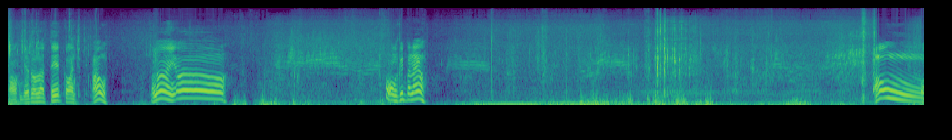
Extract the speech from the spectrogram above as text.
เอาเดี๋ยวเราละเทสก่อน เอาเอาเลยโอ้โอ้ขึ้นไปแล้วโอ้โอ้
